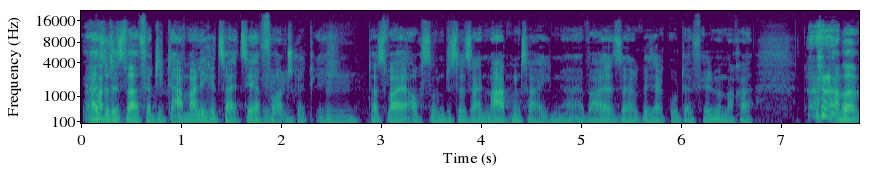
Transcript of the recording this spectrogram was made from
also das war für die damalige Zeit sehr mhm. fortschrittlich. Mhm. Das war ja auch so ein bisschen sein Markenzeichen. Ja. Er war also ein sehr guter Filmemacher. Aber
